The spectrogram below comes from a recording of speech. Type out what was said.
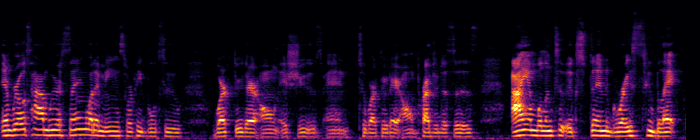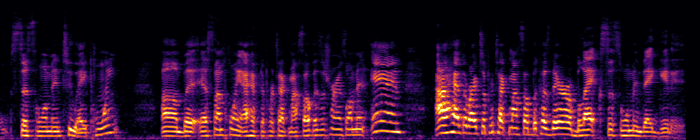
in real time we are seeing what it means for people to work through their own issues and to work through their own prejudices I am willing to extend grace to black cis women to a point. Um, but at some point, I have to protect myself as a trans woman, and I have the right to protect myself because there are black cis women that get it.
